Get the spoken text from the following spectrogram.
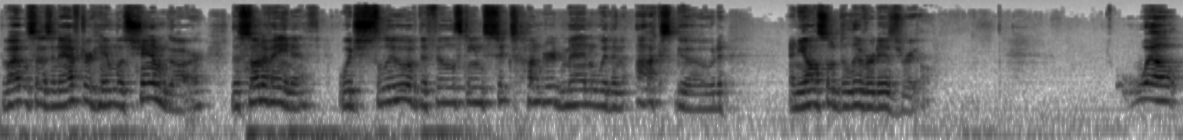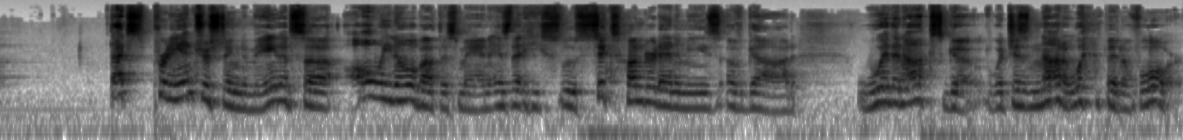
The Bible says, "And after him was Shamgar, the son of Anath, which slew of the Philistines 600 men with an ox goad, and he also delivered Israel." Well, that's pretty interesting to me. That's uh, all we know about this man is that he slew 600 enemies of God with an ox goad, which is not a weapon of war.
